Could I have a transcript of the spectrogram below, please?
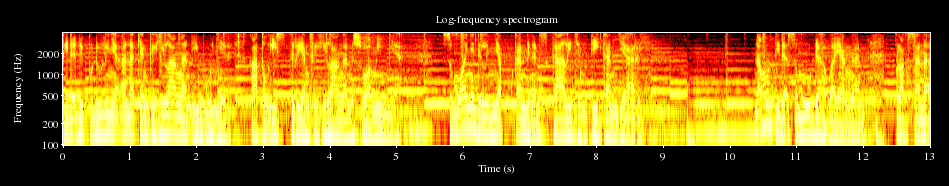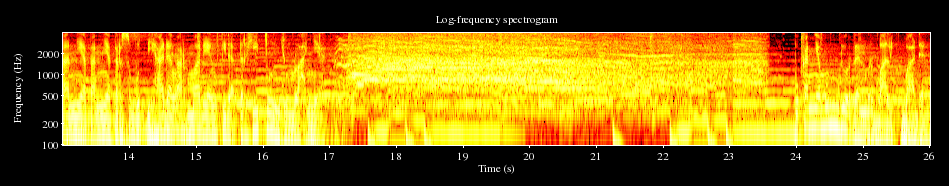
tidak dipedulinya anak yang kehilangan ibunya atau istri yang kehilangan suaminya. Semuanya dilenyapkan dengan sekali jentikan jari. Namun tidak semudah bayangan, pelaksanaan niatannya tersebut dihadang armada yang tidak terhitung jumlahnya. Bukannya mundur dan berbalik badan,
